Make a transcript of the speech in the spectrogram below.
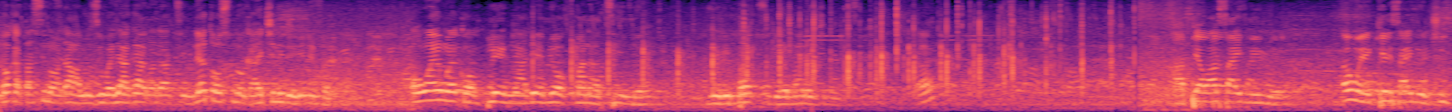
Nọkọta si na ọda alụzi weli aga another team. Let us know ka anyị chili the uniform. Ọnwa enwe complain na adị eme ọfụma na team ya you report to the management. Appear side mirror. Oh, in case I dey treat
